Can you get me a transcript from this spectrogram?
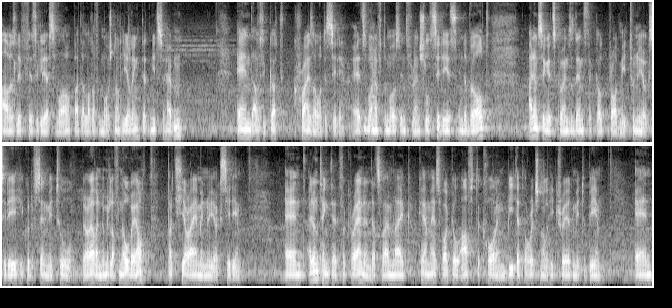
obviously physically as well but a lot of emotional healing that needs to happen and obviously god cries over the city. It's one of the most influential cities in the world. I don't think it's coincidence that god brought me to new york city. He could have sent me to wherever in the middle of nowhere but here i am in new york city. And I don't take that for granted. And that's why I'm like, okay, I may as well go after the calling, be that original He created me to be, and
